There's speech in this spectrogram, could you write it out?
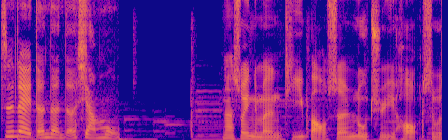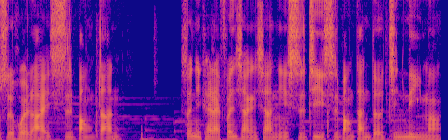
之类等等的项目。那所以你们体保生录取以后，是不是会来撕榜单？所以你可以来分享一下你实际撕榜单的经历吗？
